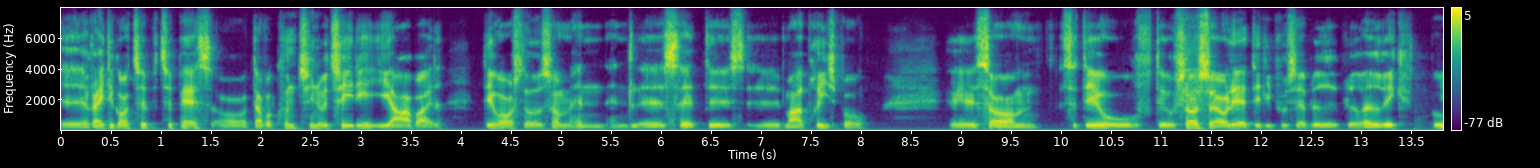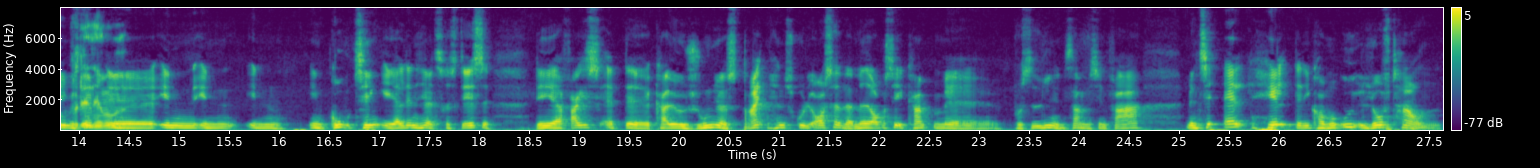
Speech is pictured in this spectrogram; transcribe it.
øh, rigtig godt til, tilpas, og der var kontinuitet i, i arbejdet. Det var også noget, som han, han øh, satte øh, meget pris på. Øh, så, så det er, jo, det er jo så sørgeligt, at det lige pludselig er blevet, blevet revet væk på, på den her måde. Øh, en, en, en, en god ting i al den her tristesse, det er faktisk, at øh, Carlo Juniors dreng, han skulle også have været med op og se kampen med, på sidelinjen sammen med sin far. Men til alt held, da de kommer ud i lufthavnen,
